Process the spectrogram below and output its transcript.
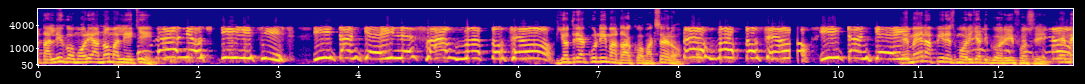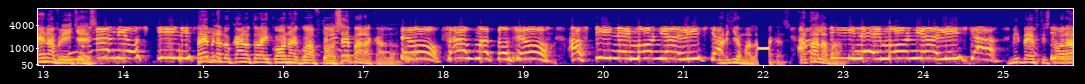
Καταλήγω μωρή ανώμαλη εκεί. Ουράνιος κύλησης. Ήταν και είναι θαύμα από το Θεό. Δύο-τρία κουνήματα ακόμα, ξέρω. Θαύμα από το Θεό. Ήταν και είναι Εμένα πήρες μωρή για την κορύφωση. Εμένα βρήκες. ουράνιος κίνηση. Πρέπει να το κάνω τώρα εικόνα εγώ αυτό. Σε παρακαλώ. Θεό. Θαύμα από το Θεό. Αυτή είναι η μόνη αλήθεια. Αργεί ο μαλάκας. Κατάλαβα. Αυτή είναι η μόνη αλήθεια. Μην πέφτεις τώρα.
